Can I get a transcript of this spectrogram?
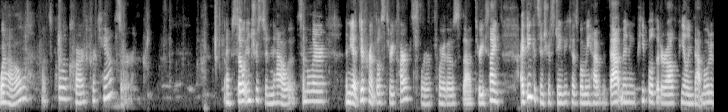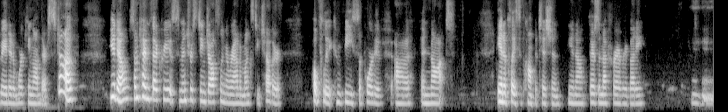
Well, let's pull a card for Cancer. I'm so interested in how similar and yet different those three cards were for those uh, three signs. I think it's interesting because when we have that many people that are all feeling that motivated and working on their stuff, you know, sometimes that creates some interesting jostling around amongst each other. Hopefully, it can be supportive uh, and not in a place of competition. You know, there's enough for everybody. Mm-hmm.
